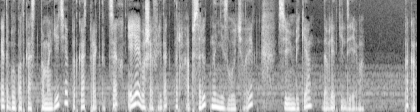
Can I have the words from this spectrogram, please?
Это был подкаст «Помогите», подкаст проекта «Цех». И я его шеф-редактор, абсолютно не злой человек, Сюембике Давлет Кильдеева. Пока.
